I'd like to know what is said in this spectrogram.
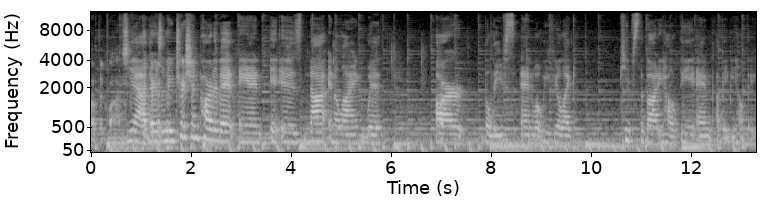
of the class. Yeah, there's a nutrition part of it, and it is not in align with our beliefs and what we feel like keeps the body healthy and a baby healthy.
